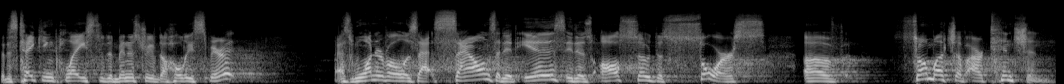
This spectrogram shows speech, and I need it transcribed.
that is taking place through the ministry of the Holy Spirit, as wonderful as that sounds, that it is, it is also the source of so much of our tension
